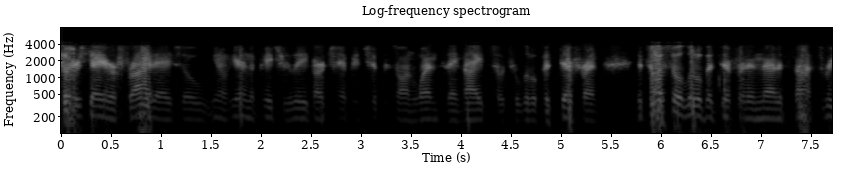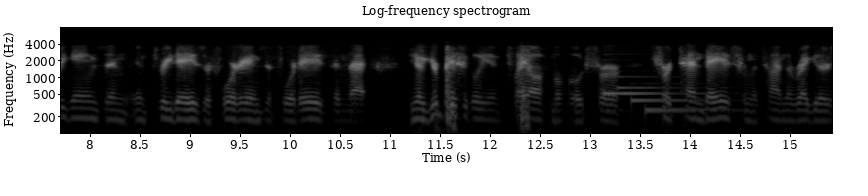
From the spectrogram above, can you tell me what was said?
Thursday or Friday. So, you know, here in the Patriot League, our championship is on Wednesday night, so it's a little bit different. It's also a little bit different in that it's not three games in, in three days or four games in four days, in that you know you're basically in playoff mode for for 10 days from the time the regular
